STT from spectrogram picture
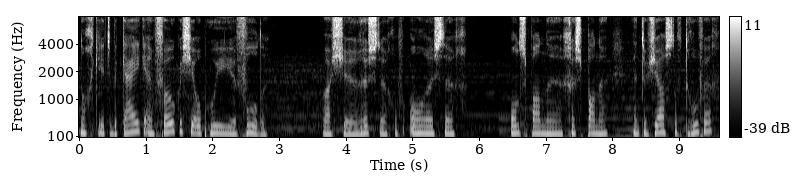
nog een keer te bekijken en focus je op hoe je je voelde. Was je rustig of onrustig? Ontspannen, gespannen, enthousiast of droevig?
